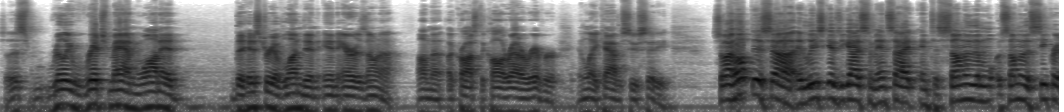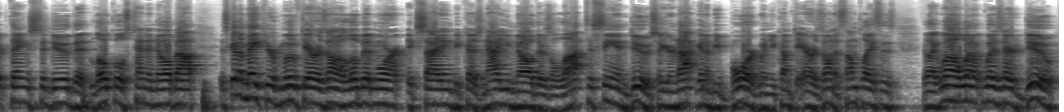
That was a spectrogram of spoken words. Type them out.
So this really rich man wanted the history of London in Arizona on the across the Colorado River in Lake Havasu City. So I hope this uh, at least gives you guys some insight into some of the some of the secret things to do that locals tend to know about. It's going to make your move to Arizona a little bit more exciting because now you know there's a lot to see and do. So you're not going to be bored when you come to Arizona. Some places you're like, well, what, what is there to do?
